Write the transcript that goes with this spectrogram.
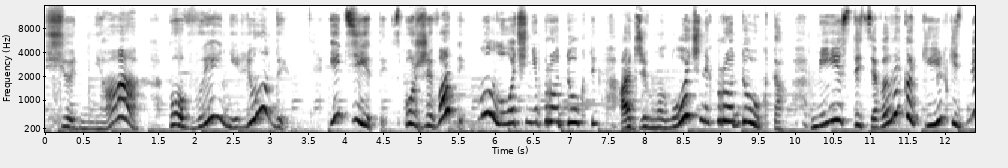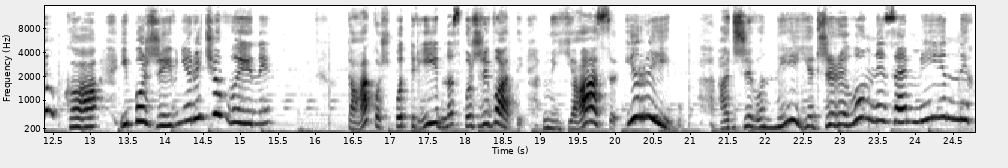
Щодня повинні люди і діти споживати молочні продукти, адже в молочних продуктах міститься велика кількість білка і поживні речовини. Також потрібно споживати м'ясо і рибу, адже вони є джерелом незамінних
